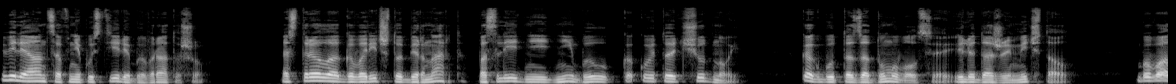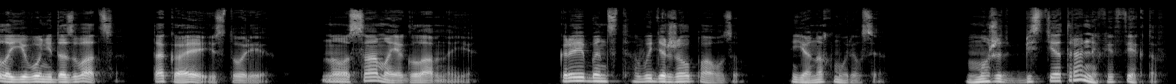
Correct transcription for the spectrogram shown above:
Виллианцев не пустили бы в ратушу. Эстрелла говорит, что Бернард последние дни был какой-то чудной, как будто задумывался или даже мечтал. Бывало его не дозваться, такая история. Но самое главное... Крейбенст выдержал паузу. Я нахмурился. Может, без театральных эффектов?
